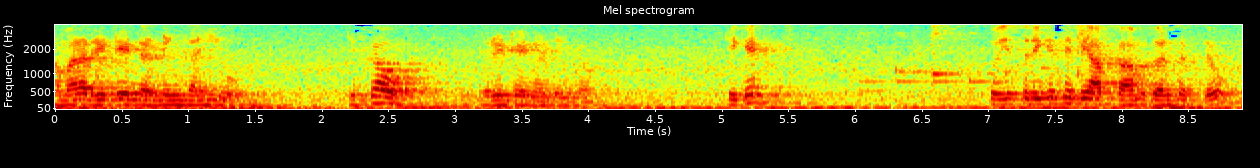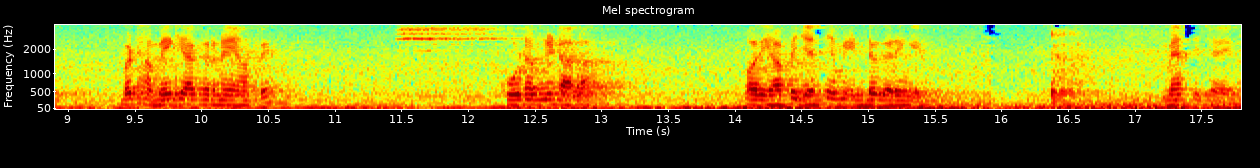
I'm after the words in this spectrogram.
हमारा रिटेन अर्निंग का ही हो किसका हो रिटेन अर्निंग का हो ठीक है तो इस तरीके से भी आप काम कर सकते हो बट हमें क्या करना है यहाँ पे कोड हमने डाला और यहाँ पे जैसे हम इंटर करेंगे मैसेज आएगा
